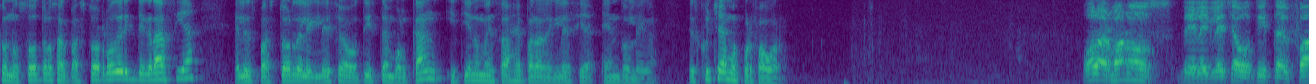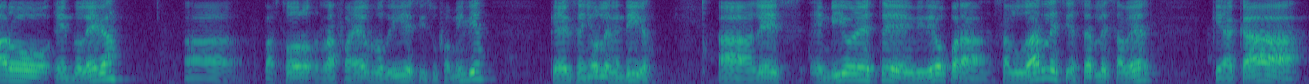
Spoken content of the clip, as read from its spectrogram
con nosotros al pastor Roderick de Gracia. Él es pastor de la Iglesia Bautista en Volcán y tiene un mensaje para la Iglesia en Dolega. Escuchemos, por favor. Hola hermanos de la Iglesia Bautista El Faro en Dolega, Pastor Rafael Rodríguez y su familia, que el Señor les bendiga. Les envío este video para saludarles y hacerles saber que acá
